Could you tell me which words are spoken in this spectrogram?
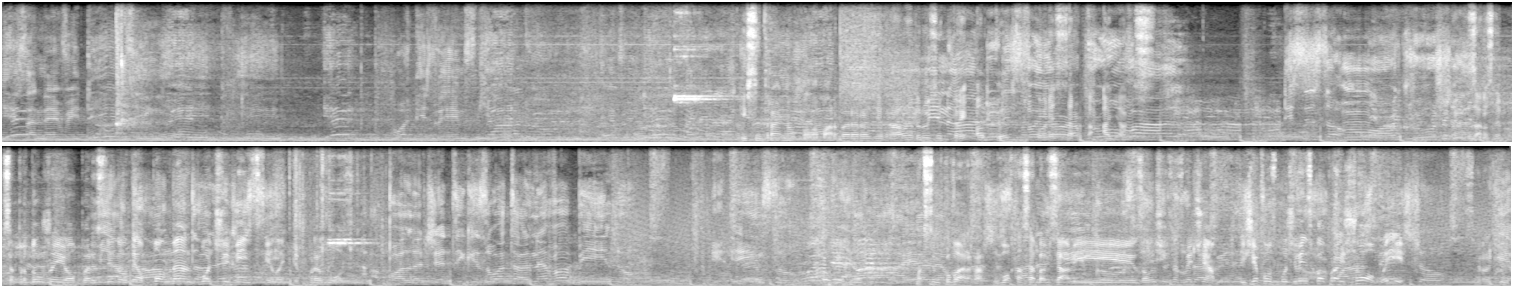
І з центрального кола Барбери розіграли, друзі. 3-1 на користь Серта Аякс. Зараз це продовжує його переслідувати опонент Мочевінський летить привоз. Apologetic is what Максим Коверга двох на себе взяв і залишився з м'ячем. І ще повз Мочевінського пройшов. І Сиротюк.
